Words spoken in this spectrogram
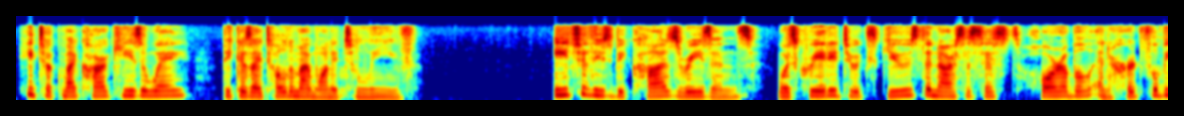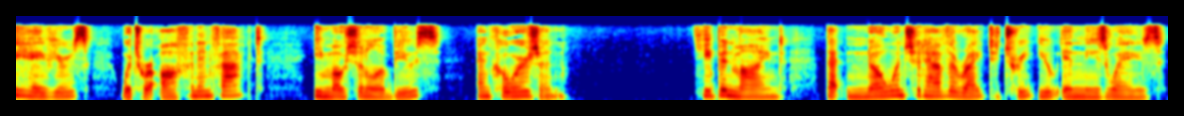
He took my car keys away because I told him I wanted to leave. Each of these because reasons was created to excuse the narcissist's horrible and hurtful behaviors, which were often, in fact, emotional abuse and coercion. Keep in mind that no one should have the right to treat you in these ways.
